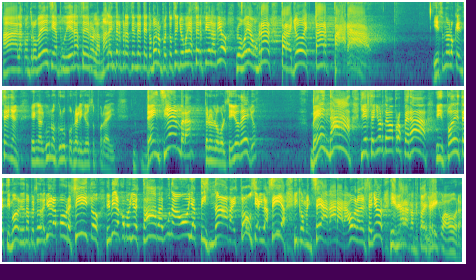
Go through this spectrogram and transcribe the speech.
Ah, la controversia pudiera ser o la mala interpretación de texto. Bueno, pues entonces yo voy a ser fiel a Dios, lo voy a honrar para yo estar parado. Y eso no es lo que enseñan en algunos grupos religiosos por ahí. Ven, siembra, pero en los bolsillos de ellos. Ven, da, y el Señor te va a prosperar. Y ponen testimonio de una persona, yo era pobrecito, y mira cómo yo estaba en una olla tiznada y sucia y vacía, y comencé a dar a la obra del Señor, y mira que estoy rico ahora.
